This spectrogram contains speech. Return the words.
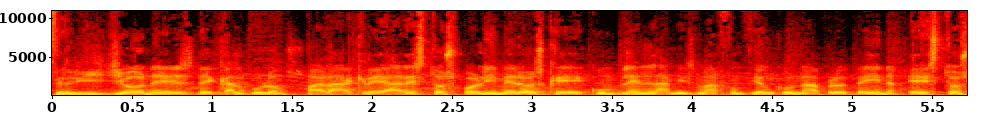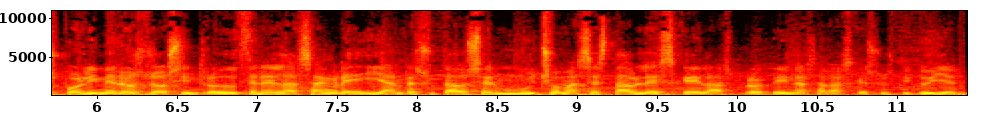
trillones de cálculos para crear estos polímeros que cumplen la misma función que una proteína. Estos polímeros introducen en la sangre y han resultado ser mucho más estables que las proteínas a las que sustituyen.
